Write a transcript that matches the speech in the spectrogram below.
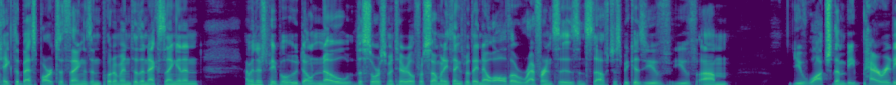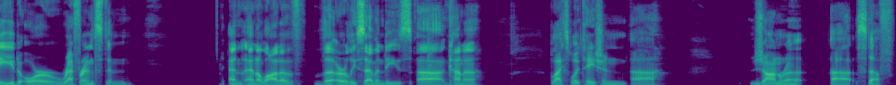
take the best parts of things and put them into the next thing, and then. I mean, there's people who don't know the source material for so many things, but they know all the references and stuff just because you've you've um you've watched them be parodied or referenced and and and a lot of the early 70s uh kind of black exploitation uh genre uh stuff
